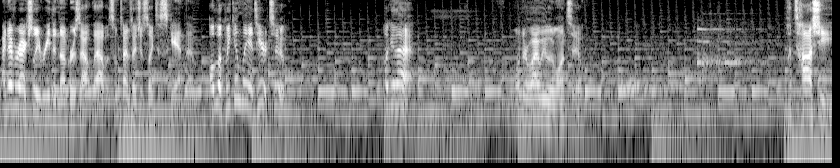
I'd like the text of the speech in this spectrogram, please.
I never actually read the numbers out loud, but sometimes I just like to scan them. Oh look, we can land here too. Look at that. Wonder why we would want to. Patashi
